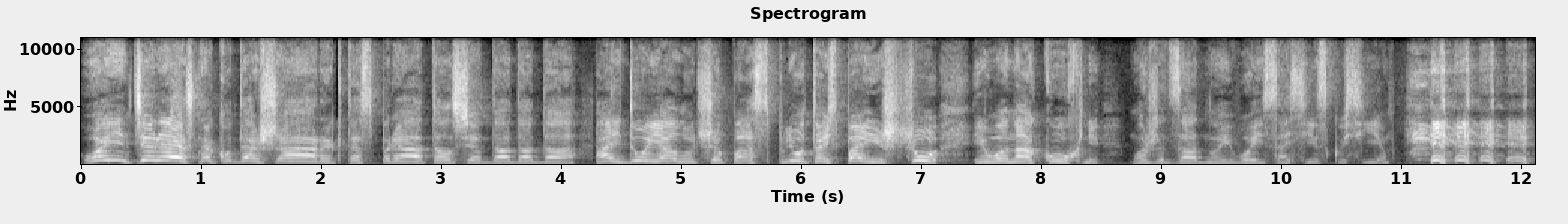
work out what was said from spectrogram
Ой, интересно, куда шарик-то спрятался, да-да-да. Пойду я лучше посплю, то есть поищу его на кухне. Может, заодно его и сосиску съем.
